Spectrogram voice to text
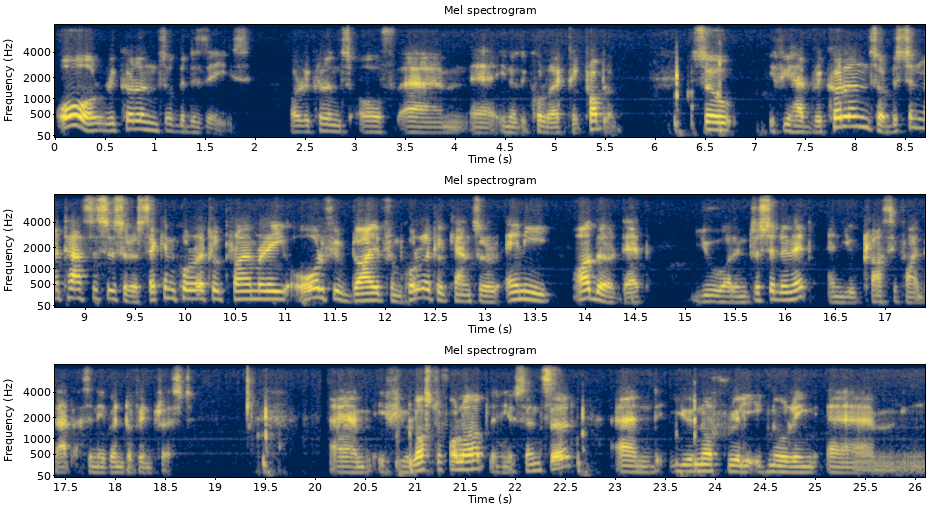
or recurrence of the disease or recurrence of um, uh, you know the colorectal problem. So if you had recurrence or distant metastasis or a second colorectal primary, or if you've died from colorectal cancer or any other death, you are interested in it and you classify that as an event of interest. And if you lost a follow-up, then you're censored and you're not really ignoring um,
